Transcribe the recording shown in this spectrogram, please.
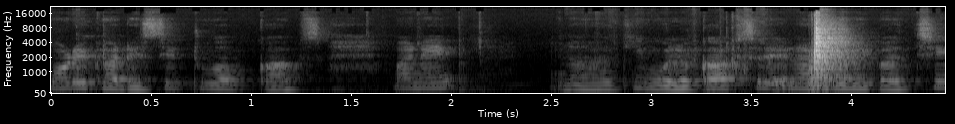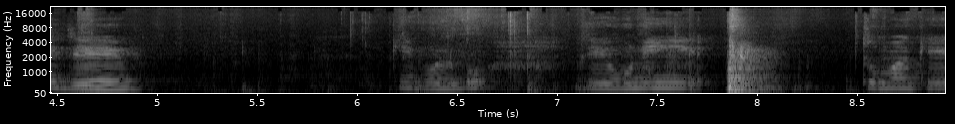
পরে কার্ড এসছে টু অফ কাপস মানে কি বলব কাপসের এনার্জি আমি পাচ্ছি যে, কি বলব? যে উনি তোমাকে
